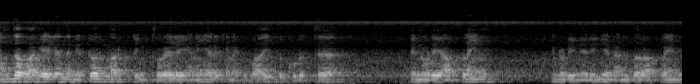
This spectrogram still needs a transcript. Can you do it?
அந்த வகையில் இந்த நெட்வொர்க் மார்க்கெட்டிங் துறையில் இணையருக்கு எனக்கு வாய்ப்பு கொடுத்த என்னுடைய அப்ளைன் என்னுடைய நெருங்கிய நண்பர் அப்ளைன்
